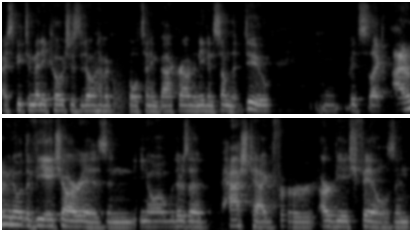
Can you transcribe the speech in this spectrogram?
I speak to many coaches that don't have a goaltending background and even some that do, it's like I don't even know what the VHR is, and you know, there's a hashtag for RVH fails, and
